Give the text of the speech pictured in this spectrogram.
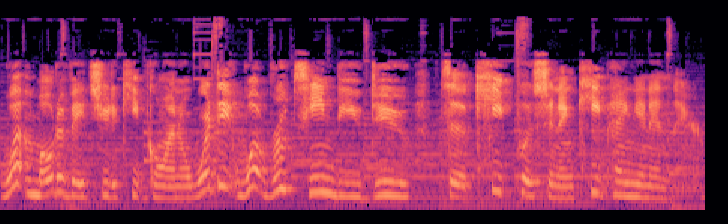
what motivates you to keep going or what do, what routine do you do to keep pushing and keep hanging in there?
